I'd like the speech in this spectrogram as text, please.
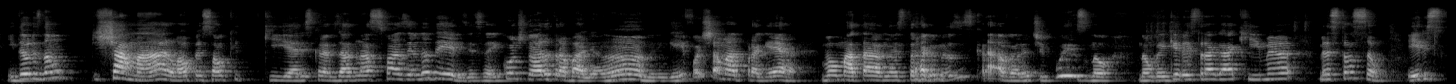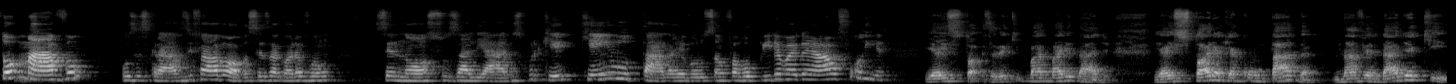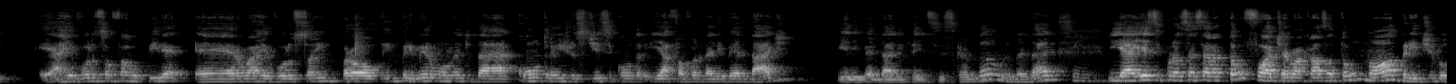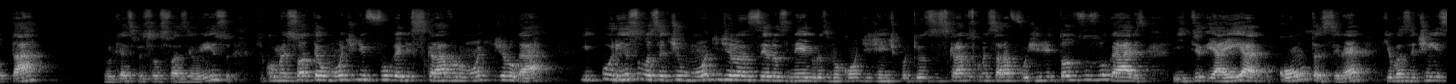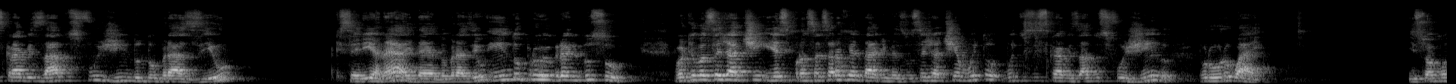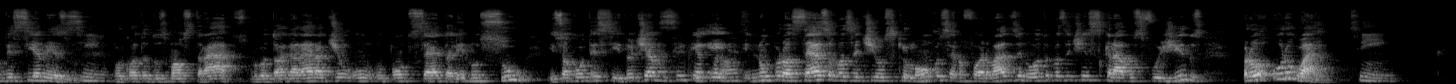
Então eles não chamaram lá o pessoal que, que era escravizado nas fazendas deles. Esses aí continuaram trabalhando, ninguém foi chamado pra guerra. Vão matar, não estraga meus escravos. Era tipo isso, não, não vem querer estragar aqui minha, minha situação. Eles tomavam os escravos e falavam, ó, vocês agora vão ser nossos aliados, porque quem lutar na Revolução Farroupilha vai ganhar a alforria. E a história, você vê que barbaridade. E a história que é contada, na verdade, é que a Revolução Farroupilha era uma revolução em prol, em primeiro momento, da contra a injustiça e, contra, e a favor da liberdade. E liberdade entende-se escravidão, liberdade. Sim. E aí esse processo era tão forte, era uma causa tão nobre de lutar, porque as pessoas faziam isso, que começou a ter um monte de fuga de escravo num monte de lugar. E por isso você tinha um monte de lanceiros negros no contingente, porque os escravos começaram a fugir de todos os lugares. E, e aí conta-se, né, que você tinha escravizados fugindo do Brasil, que seria, né, a ideia do Brasil, indo para o Rio Grande do Sul. Porque você já tinha, e esse processo era verdade mesmo, você já tinha muito, muitos escravizados fugindo para o Uruguai. Isso acontecia mesmo. Sim. Por conta dos maus tratos, por conta a galera tinha um, um, ponto certo ali no sul, isso acontecia. Então tinha. Sim, é e, e, num processo você tinha os quilombos sendo formados e no outro você tinha escravos fugidos pro Uruguai. Sim.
